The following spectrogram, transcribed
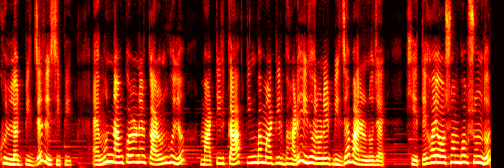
খুল্লট পিৎজার রেসিপি। এমন নামকরণের কারণ হলো, মাটির কাপ কিংবা মাটির ভাঁড়ে এই ধরনের পিৎজা বানানো যায়। খেতে হয় অসম্ভব সুন্দর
